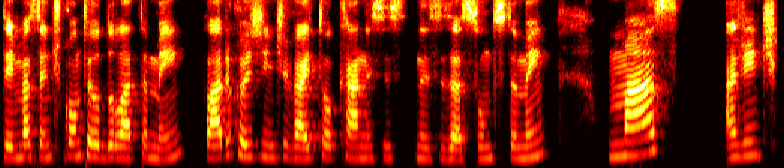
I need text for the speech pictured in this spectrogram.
tem bastante conteúdo lá também. Claro que hoje a gente vai tocar nesses, nesses assuntos também, mas a gente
